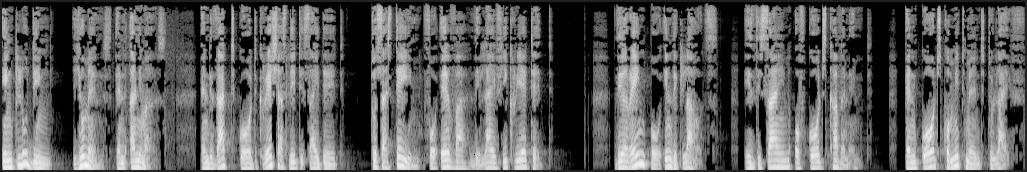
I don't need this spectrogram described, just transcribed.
including humans and animals, and that God graciously decided to sustain forever the life He created. The rainbow in the clouds is the sign of God's covenant and God's commitment to life.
